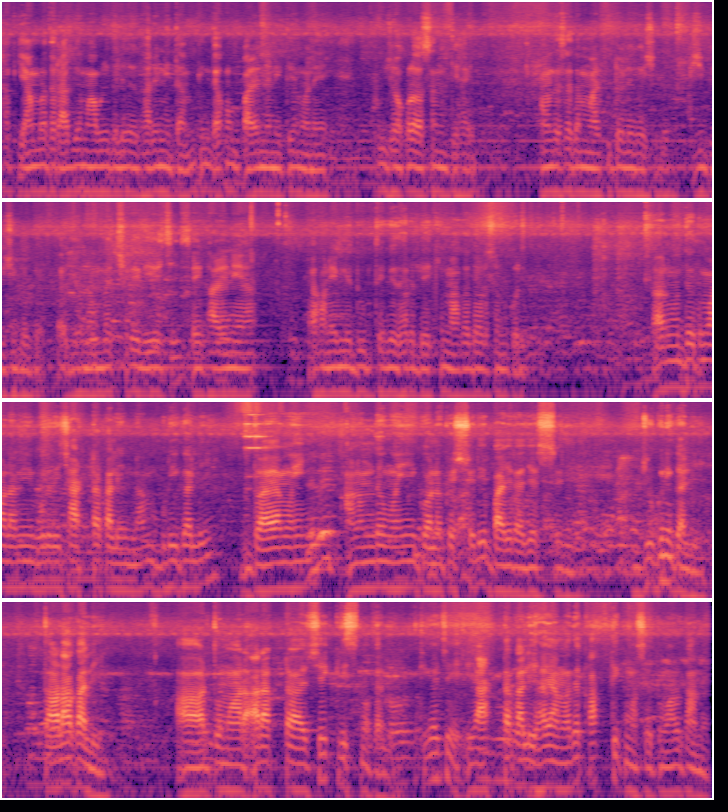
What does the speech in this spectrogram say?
থাকি, আমরা ধর আগে মাবড়ি গেলে ঘাড়ে নিতাম, কিন্তু এখন পারি না নিতে মানে খুব ঝগড়া অশান্তি হয়। আমাদের সাথে মারপিটও লেগেছিলো কিছু কিছু লোকে, তাই জন্য আমরা ছেড়ে দিয়েছি সেই ঘাড়ে নিয়ে। এখন এমনি দূর থেকে ধরে দেখি মাকে দর্শন করি। তার মধ্যে তোমার আমি বলে দিচ্ছি আটটা কালীর নাম বুড়িকালী দয়াময়ী, আনন্দময়ী, গণকেশ্বরী, বাজরাজেশ্বরী যুগ্নিকালী তারাকালী আর তোমার আর একটা আছে কৃষ্ণকালী, ঠিক আছে? এই আটটা কালী হয় আমাদের কার্তিক মাসে তোমার গ্রামে।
